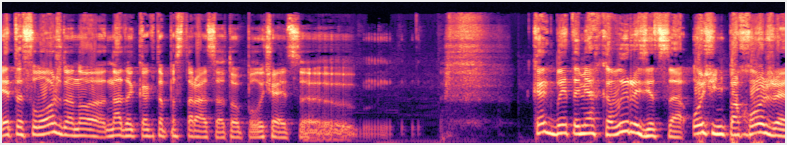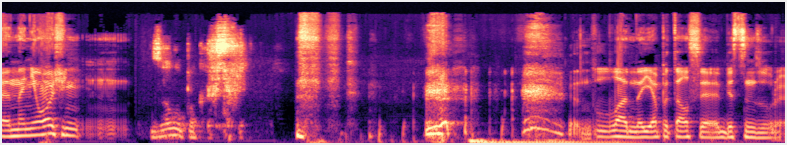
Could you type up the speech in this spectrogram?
Это сложно, но надо как-то постараться, а то получается э, как бы это мягко выразиться, очень похоже на не очень... Залупа, короче. Ладно, я пытался без цензуры.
